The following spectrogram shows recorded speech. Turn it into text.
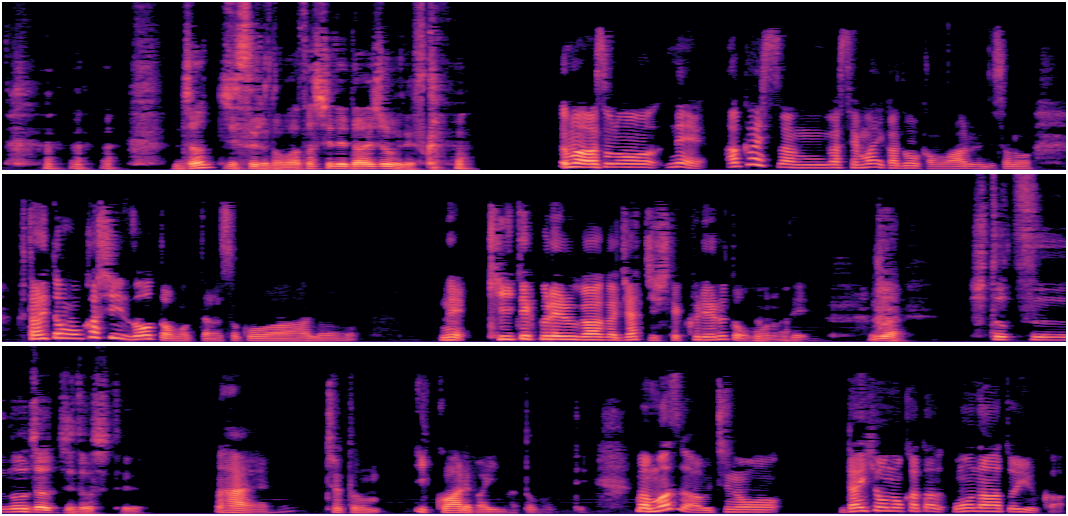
ジャッジするの私で大丈夫ですか？まあ、そのね、明石さんが狭いかどうかもあるんで、その、二人ともおかしいぞと思ったらそこは、あの、ね、聞いてくれる側がジャッジしてくれると思うので、じゃあ、一つのジャッジとして。はい。ちょっと、一個あればいいなと思って。まあ、まずはうちの代表の方、オーナーというか、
